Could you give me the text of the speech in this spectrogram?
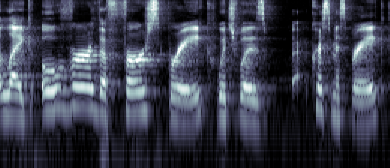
like over the first break, which was Christmas break,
